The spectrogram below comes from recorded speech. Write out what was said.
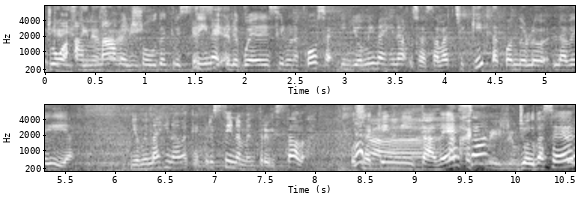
Yo Cristina amaba el show de Cristina y le voy a decir una cosa, y yo me imaginaba, o sea, estaba chiquita cuando lo- la veía, yo me imaginaba que Cristina me entrevistaba. O sea, que en mi cabeza yo iba a ser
